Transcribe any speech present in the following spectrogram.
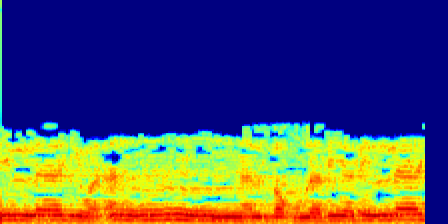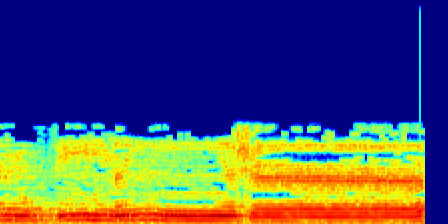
الله وأن الفضل بيد الله يؤتيه من يشاء.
